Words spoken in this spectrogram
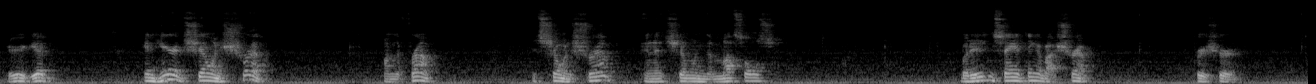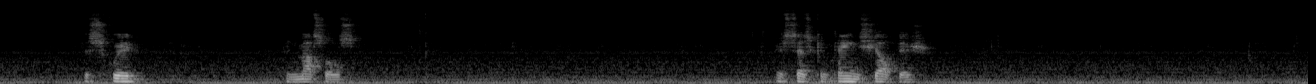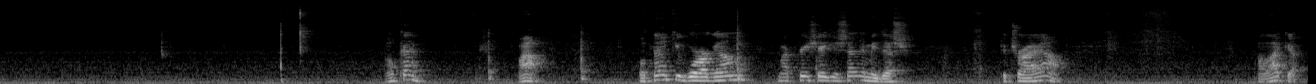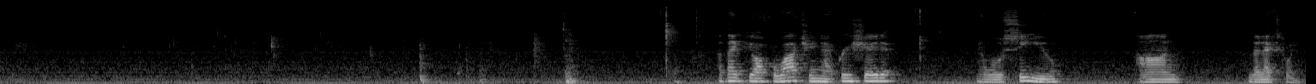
Very good. And here it's showing shrimp on the front. It's showing shrimp and it's showing the mussels. But it didn't say anything about shrimp. Pretty sure. The squid and mussels. It says contains shellfish. Okay. Wow. Well, thank you, Gwar Gumm. I appreciate you sending me this to try out. I like it. I thank you all for watching. I appreciate it. And we'll see you on the next one.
